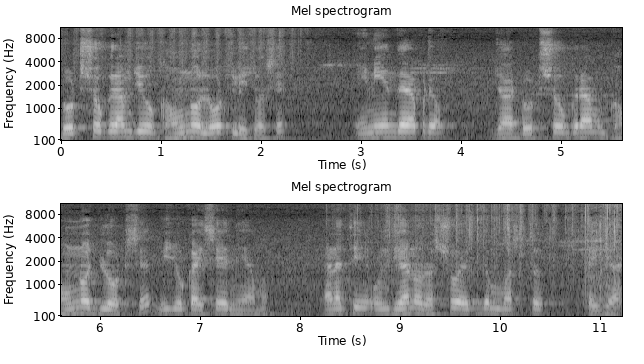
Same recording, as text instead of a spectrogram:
દોઢસો ગ્રામ જેવો ઘઉંનો લોટ લીધો છે. એની અંદર આપણે જો આ દોઢસો ગ્રામ ઘઉંનો જ લોટ છે, બીજું કાંઈ છે નહીં આમાં. આનાથી ઊંધિયાનો રસો એકદમ મસ્ત થઈ જાય.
